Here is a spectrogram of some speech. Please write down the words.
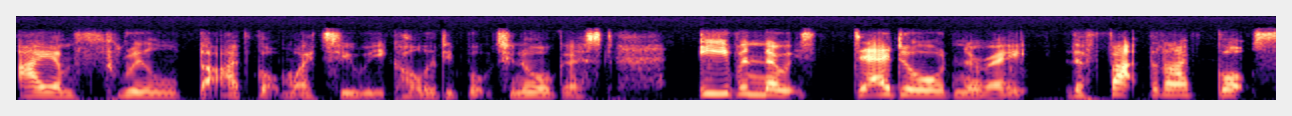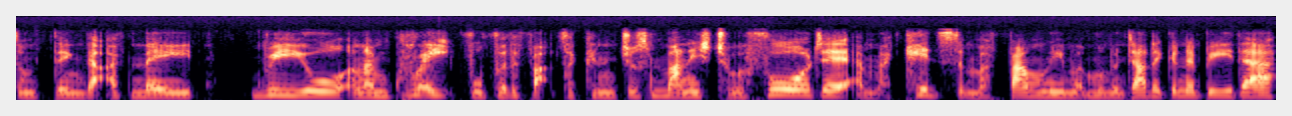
I am thrilled that I've got my two week holiday booked in August. Even though it's dead ordinary, the fact that I've got something that I've made real and I'm grateful for the fact I can just manage to afford it and my kids and my family, my mum and dad are going to be there.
